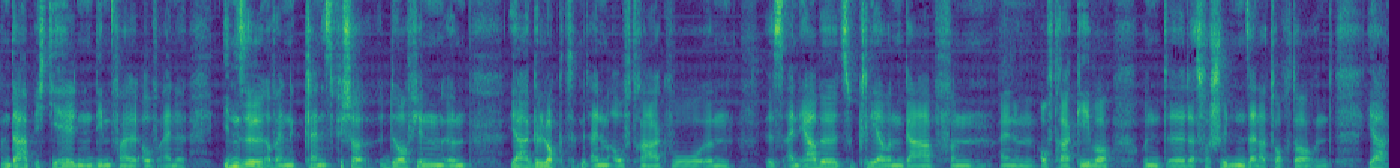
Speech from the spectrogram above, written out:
Und da habe ich die Helden in dem Fall auf eine Insel, auf ein kleines Fischerdörfchen ähm, ja, gelockt mit einem Auftrag, wo ähm, es ein Erbe zu klären gab von einem Auftraggeber und äh, das Verschwinden seiner Tochter. Und ja,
